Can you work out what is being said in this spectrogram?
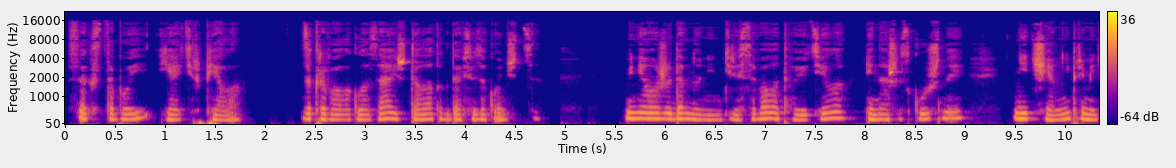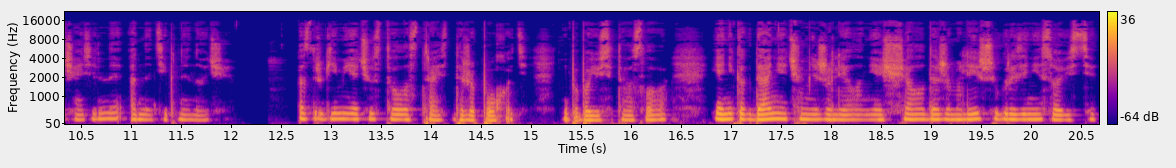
Секс с тобой я терпела. Закрывала глаза и ждала, когда все закончится. Меня уже давно не интересовало твое тело и наши скучные, ничем не примечательные однотипные ночи а с другими я чувствовала страсть, даже похоть, не побоюсь этого слова. Я никогда ни о чем не жалела, не ощущала даже малейшей угрызений совести.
